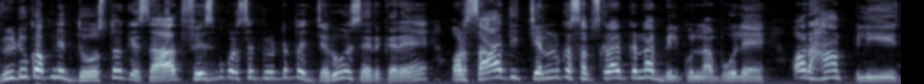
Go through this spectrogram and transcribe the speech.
वीडियो को अपने दोस्तों के साथ फेसबुक और ट्विटर पर ज़रूर शेयर करें और साथ ही चैनल को सब्सक्राइब करना बिल्कुल ना भूलें। और हाँ प्लीज़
